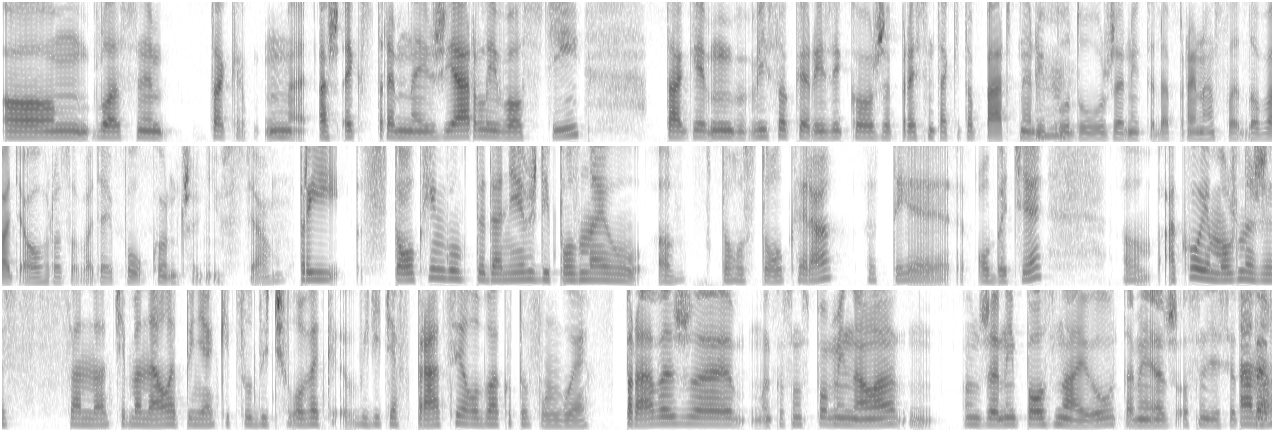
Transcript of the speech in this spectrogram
um, vlastne tak až extrémnej žiarlivosti, tak je vysoké riziko, že presne takíto partnery mm-hmm. budú ženy teda prenasledovať a ohrozovať aj po ukončení vzťahu. Pri stalkingu teda nevždy poznajú e, toho stalkera, e, tie obete. E, ako je možné, že sa na teba nalepí nejaký cudzí človek, vidíte v práci, alebo ako to funguje? Práve, že ako som spomínala, ženy poznajú, tam je až 80% ano.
